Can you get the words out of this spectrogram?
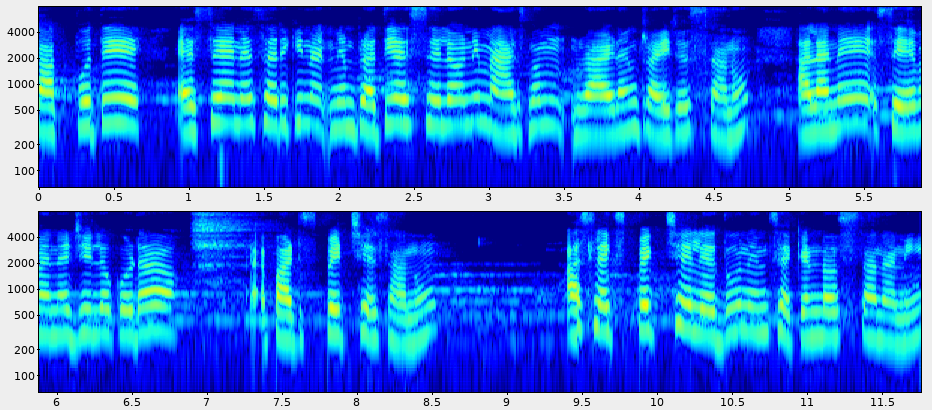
కాకపోతే ఎస్ఏ అనేసరికి నేను ప్రతి ఎస్ఏలోని మ్యాక్సిమం రాయడానికి ట్రై చేస్తాను. అలానే సేవ్ ఎనర్జీలో కూడా పార్టిసిపేట్ చేశాను. అసలు ఎక్స్పెక్ట్ చేయలేదు నేను సెకండ్ వస్తానని.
